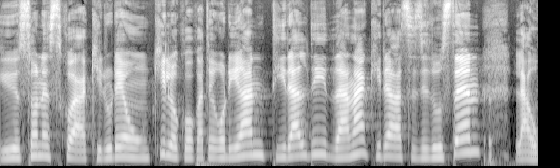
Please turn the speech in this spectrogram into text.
gizonezkoak irureun kiloko kategorian tiraldi danak iragatzez dituzten, lau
